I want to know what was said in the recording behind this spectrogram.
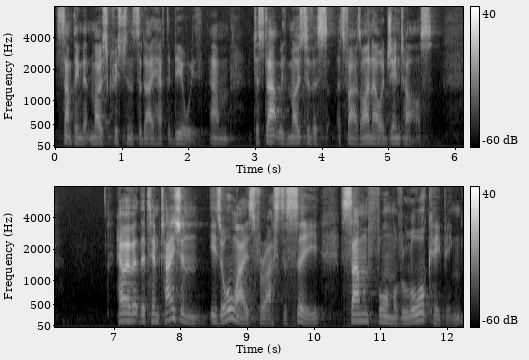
something that most Christians today have to deal with. Um, to start with, most of us, as far as I know, are Gentiles. However, the temptation is always for us to see some form of law keeping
